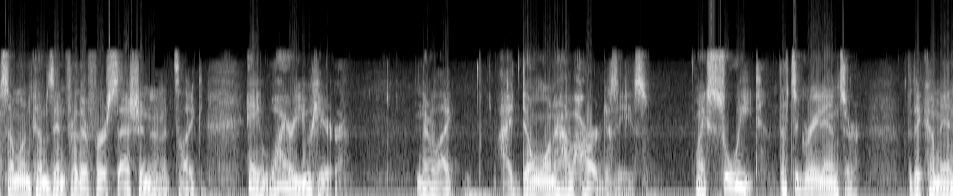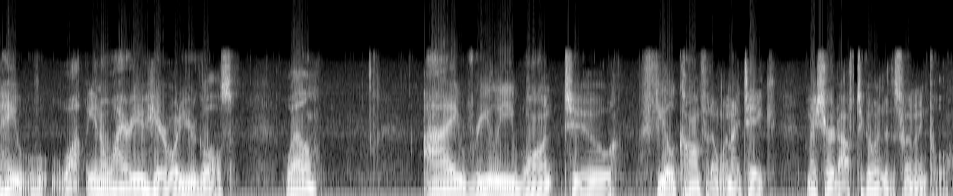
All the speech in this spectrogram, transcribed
someone comes in for their first session and it's like, "Hey, why are you here?" and they're like, "I don't want to have heart disease." I'm like, sweet, that's a great answer. But they come in, "Hey? You know, why are you here? What are your goals?" Well, I really want to feel confident when I take my shirt off to go into the swimming pool.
